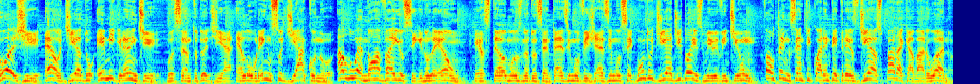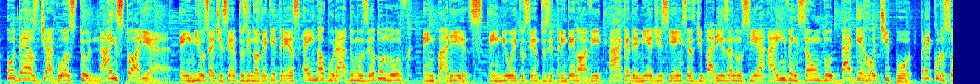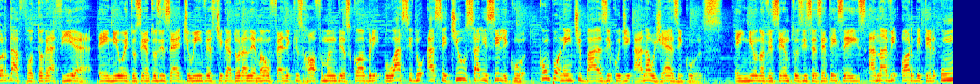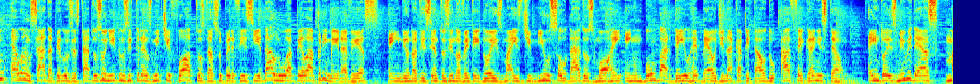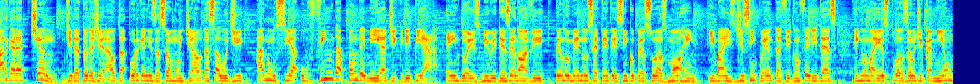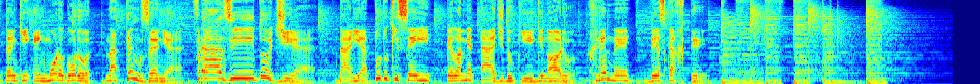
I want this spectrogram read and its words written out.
Hoje é o dia do emigrante. O santo do dia é Lourenço Diácono. A lua é nova e o signo leão. Estamos no duzentésimo vigésimo segundo dia de 2021. Faltam 143 dias para acabar o ano. O 10 de agosto na história. Em 1793 é inaugurado o Museu do Louvre, em Paris. Em 1839, a Academia de Ciências de Paris anuncia a invenção do daguerrotipo, precursor da fotografia. Em 1807, o investigador alemão Felix Hoffmann descobre o ácido acetil salicílico, componente básico de analgésicos. Em 1966, a nave Orbiter 1 é lançada pelos Estados Unidos e transmite fotos da superfície da Lua pela primeira vez. Em 1992, mais de mil soldados morrem em um bombardeio rebelde na capital do Afeganistão. Em 2010, Margaret Chan, diretora-geral da Organização Mundial da Saúde, anuncia o fim da pandemia de gripe A. Em 2019, pelo menos 75 pessoas morrem e mais de 50 ficam feridas em uma explosão de caminhão-tanque em Morogoro, na Tanzânia. Frase do dia: Daria tudo que sei pela metade do que ignoro. René Descartes.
